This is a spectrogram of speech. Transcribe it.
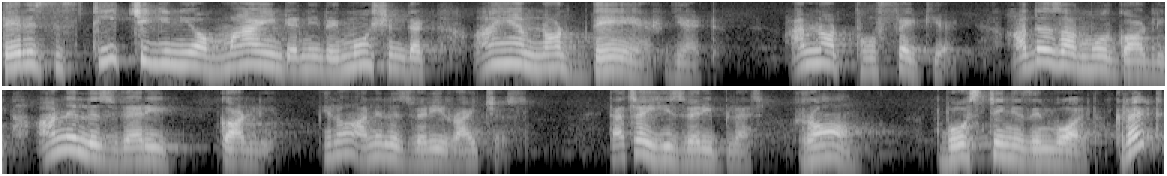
there is this teaching in your mind and in your emotion that I am not there yet. I'm not perfect yet. Others are more godly. Anil is very godly. You know, Anil is very righteous. That's why he's very blessed. Wrong. Boasting is involved, correct?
